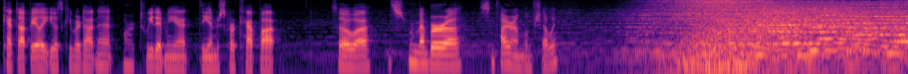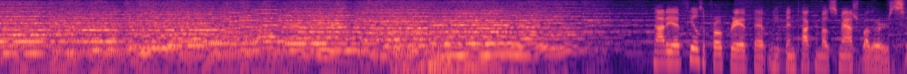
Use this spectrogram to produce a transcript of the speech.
kat.bailey at usgamer.net, or tweet at me at the underscore katbot. So uh, let's remember uh, some Fire Emblem, shall we? Nadia, it feels appropriate that we've been talking about Smash Brothers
